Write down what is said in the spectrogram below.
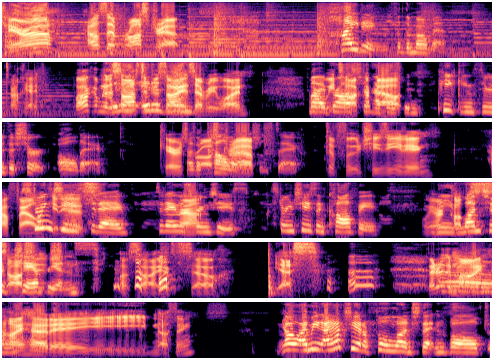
Kara, how's that bra strap? Hiding for the moment. Okay. Welcome to the is- Sausage has Science, been- everyone. My we bra talk strap about has been peeking through the shirt all day. Kara's bra collar, strap, the food she's eating, how phallic String it cheese is. today. Today was Yeah. string cheese. String cheese and coffee. We are the called lunch the of champions. of Science, so yes. Better than mine. Uh. I had a nothing. Oh, I mean, I actually had a full lunch that involved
